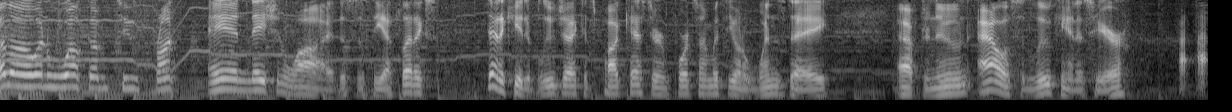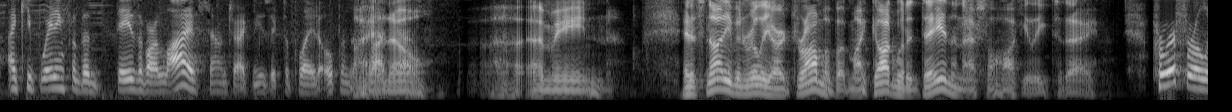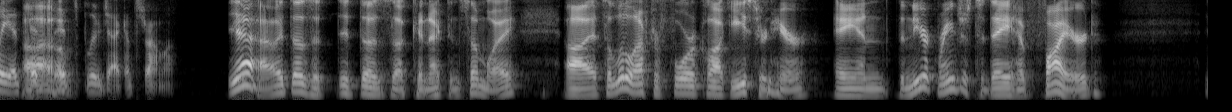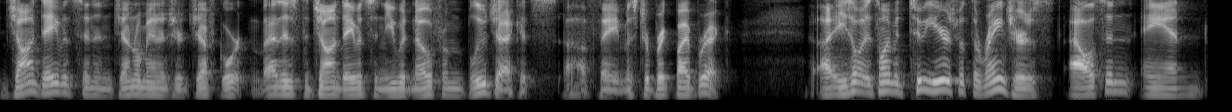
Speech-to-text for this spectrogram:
Hello and welcome to Front and Nationwide. This is the Athletics dedicated Blue Jackets podcast. Aaron Portzline with you on a Wednesday afternoon. Allison Lukan is here. I, I, keep waiting for the Days of Our Lives soundtrack music to play to open this I podcast. know. Uh, I mean, and it's not even really our drama, but my God, what a day in the National Hockey League today. Peripherally, it, it's, uh, it's Blue Jackets drama. Yeah, it does. It, it does uh, connect in some way. Uh, it's a little after four o'clock Eastern here, and the New York Rangers today have fired John Davidson and general manager Jeff Gorton. That is the John Davidson you would know from Blue Jackets uh, fame, Mister Brick by Brick. Uh, he's only it's only been two years with the Rangers, Allison, and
